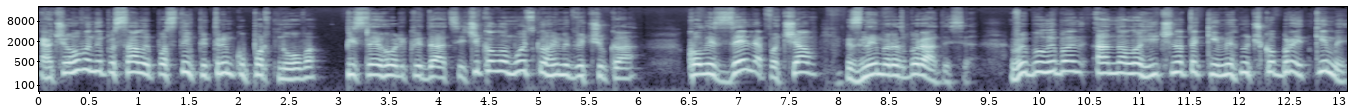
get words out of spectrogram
А чого вони писали пости в підтримку Портнова після його ліквідації чи Коломойського і Медведчука? коли Зеля почав з ними розбиратися. Ви були б аналогічно такими гнучкобридкими.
